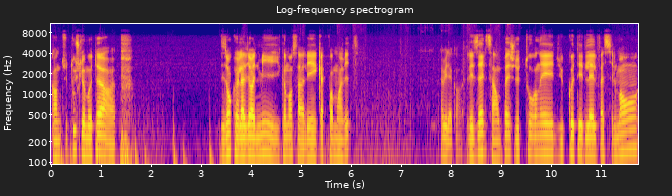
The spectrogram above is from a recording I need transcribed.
Quand tu touches le moteur, euh, pff. disons que l'avion ennemi il commence à aller 4 fois moins vite. Ah oui d'accord. ouais. Les ailes, ça empêche de tourner du côté de l'aile facilement,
